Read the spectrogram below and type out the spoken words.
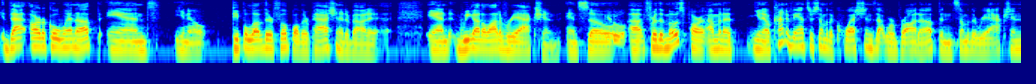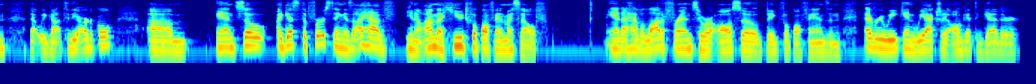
that article went up, and you know, people love their football; they're passionate about it, and we got a lot of reaction. And so, Cool. uh, for the most part, I'm gonna you know kind of answer some of the questions that were brought up and some of the reaction that we got to the article. Um, and so, I guess the first thing is I have you know I'm a huge football fan myself. And I have a lot of friends who are also big football fans, and every weekend we actually all get together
